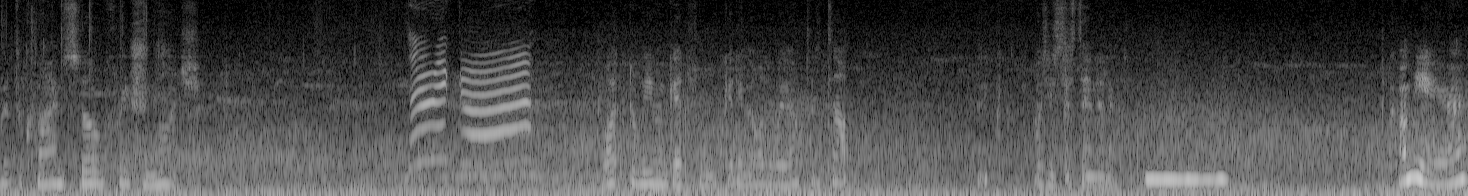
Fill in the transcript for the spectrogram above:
We have to climb so freaking much. What do we even get from getting all the way up to the top? Like, I was used to stand there like, "Hmm, come here.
